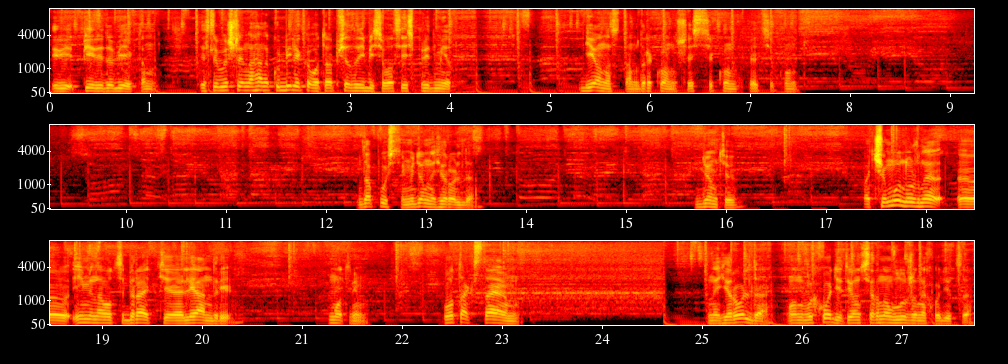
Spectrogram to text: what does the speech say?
пере- перед объектом. Если вышли на ганку Биликова, то вообще заебись, у вас есть предмет. Где у нас там дракон? 6 секунд, 5 секунд. Допустим, идем на Герольда. Идемте. Почему нужно э, именно вот собирать э, Леандри? Смотрим. Вот так ставим на Герольда. Он выходит, и он все равно в луже находится.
